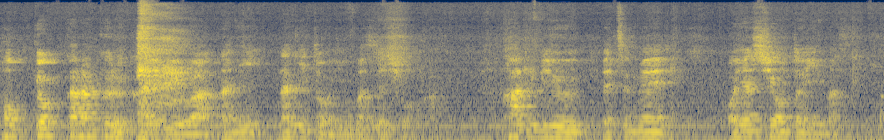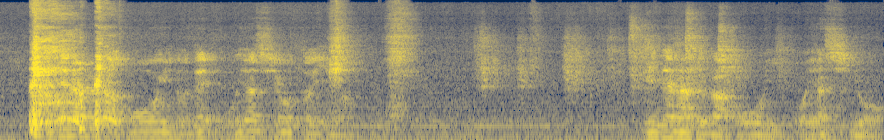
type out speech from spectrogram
北極から来る海流は何何と言いますでしょうか？寒流別名親潮と言います。ミネラルが多いので親潮と言います。ミネラルが多い親潮。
